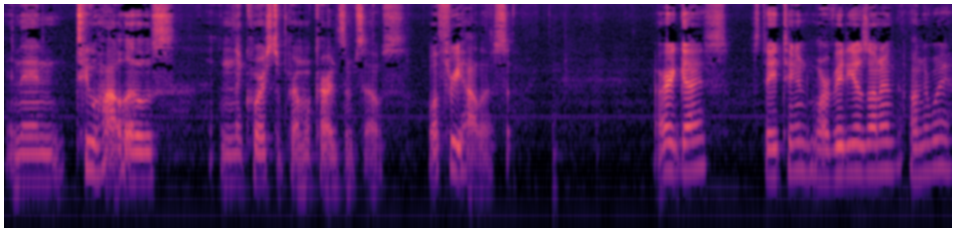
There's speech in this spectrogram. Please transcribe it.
and then two holos, and of course the promo cards themselves. Well, three holos. So. Alright guys, stay tuned, more videos on it on their way.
